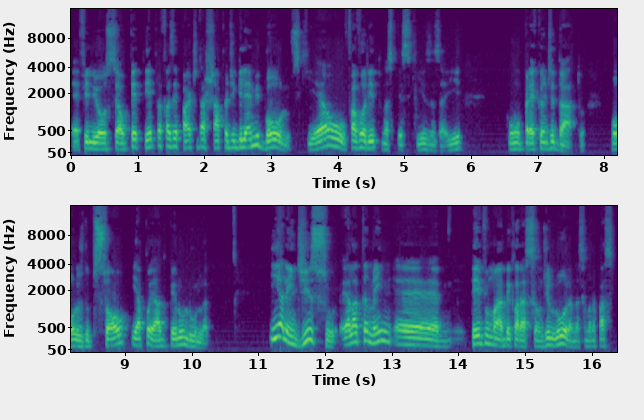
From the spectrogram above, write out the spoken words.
é, filiou-se ao PT para fazer parte da chapa de Guilherme Boulos, que é o favorito nas pesquisas aí, como pré-candidato. Boulos do PSOL e apoiado pelo Lula. E, além disso, ela também é, teve uma declaração de Lula na semana passada,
